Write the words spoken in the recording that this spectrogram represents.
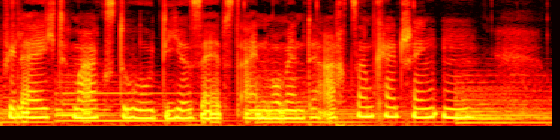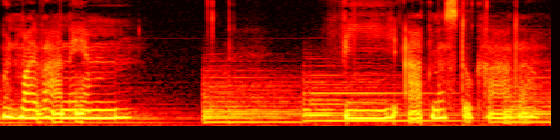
Vielleicht magst du dir selbst einen Moment der Achtsamkeit schenken und mal wahrnehmen, wie atmest du gerade.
